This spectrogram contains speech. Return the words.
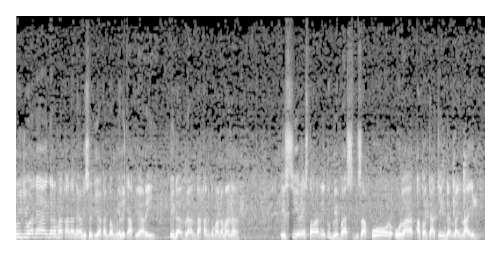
Tujuannya agar makanan yang disediakan pemilik aviari tidak berantakan ke mana-mana. Isi restoran itu bebas bisa pur, ulat, atau cacing, dan lain-lain.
